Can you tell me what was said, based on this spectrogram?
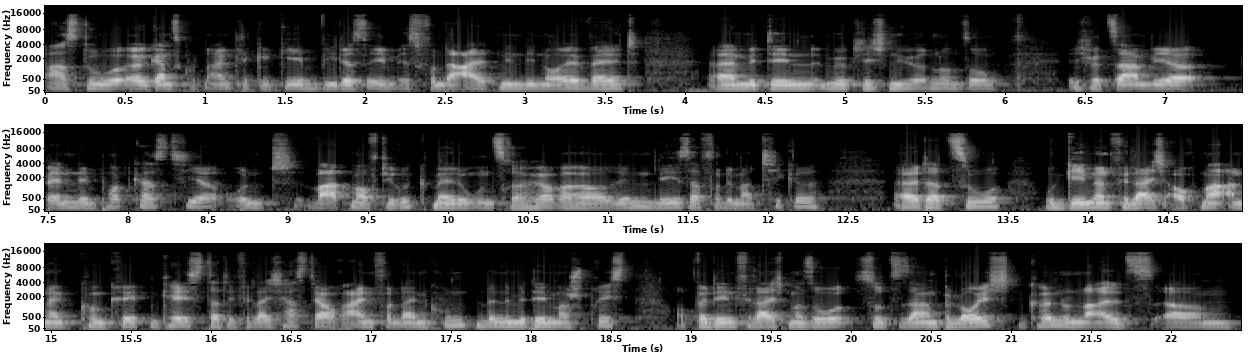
hast du äh, ganz guten Einblick gegeben, wie das eben ist von der alten in die neue Welt äh, mit den möglichen Hürden und so. Ich würde sagen, wir beenden den Podcast hier und warten auf die Rückmeldung unserer Hörer, Hörerinnen, Leser von dem Artikel äh, dazu und gehen dann vielleicht auch mal an einer konkreten Case Study. Vielleicht hast du ja auch einen von deinen Kunden, wenn du mit dem mal sprichst, ob wir den vielleicht mal so sozusagen beleuchten können und als ähm,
